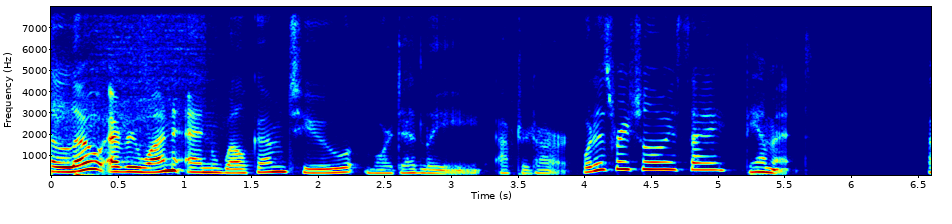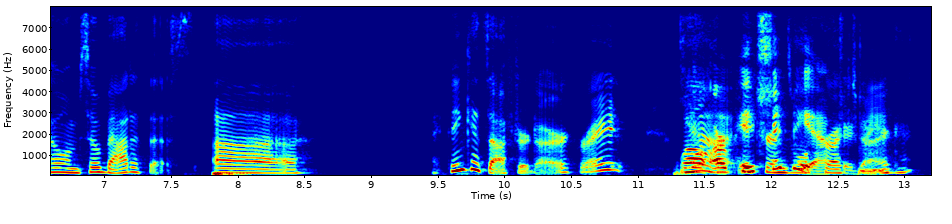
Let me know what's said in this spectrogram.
Hello, everyone, and welcome to More Deadly After Dark. What does Rachel always say? Damn it. Oh, I'm so bad at this. Uh, I think it's After Dark, right? Well, Yeah, our patrons will correct me.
